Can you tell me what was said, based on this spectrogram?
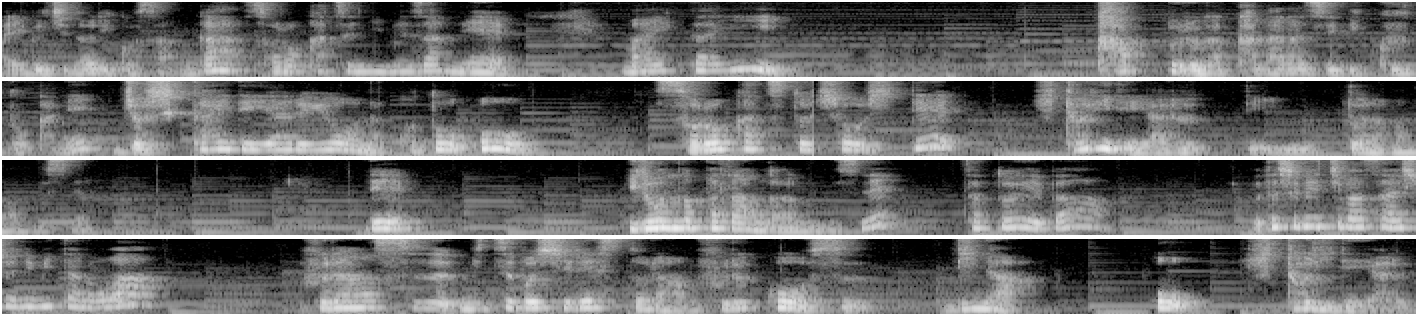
江口のり子さんがソロ活に目覚め、毎回カップルが必ず行くとかね、女子会でやるようなことをソロ活と称して一人でやるっていうドラマなんですね。で、いろんなパターンがあるんですね。例えば、私が一番最初に見たのは、フランス三つ星レストランフルコースディナーを一人でやる。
